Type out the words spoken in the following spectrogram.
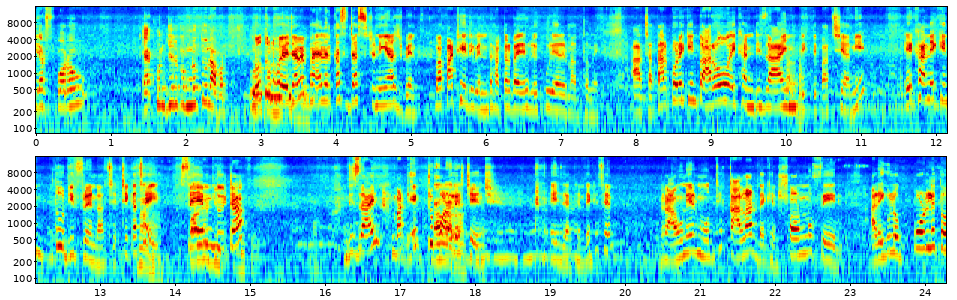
ইয়ার্স পরেও এখন যেরকম নতুন আবার নতুন হয়ে যাবে। ভাইয়াদের কাছে জাস্ট নিয়ে আসবেন বা পাঠিয়ে দিবেন ঢাকার বাইরে হলে কুরিয়ারের মাধ্যমে। আচ্ছা তারপরে কিন্তু আরও এখান ডিজাইন দেখতে পাচ্ছি আমি। এখানে কিন্তু ডিফারেন্ট আছে ঠিক আছে? হ্যাঁ, সেম দুইটা ডিজাইন বাট একটু পার্লের চেঞ্জ এই দেখেন দেখেছেন? রাউনের মধ্যে কালার দেখেন স্বর্ণ ফেল আর এগুলো পরলে তো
